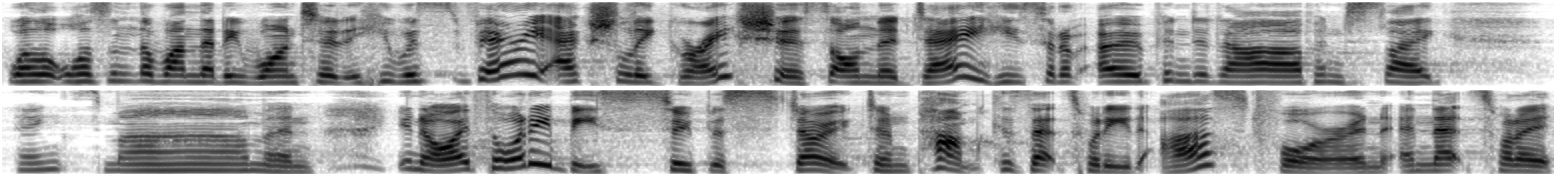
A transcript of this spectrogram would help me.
Well, it wasn't the one that he wanted. He was very actually gracious on the day. He sort of opened it up and just like, thanks, mom. And, you know, I thought he'd be super stoked and pumped because that's what he'd asked for. And, and that's what I,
